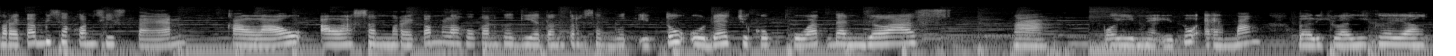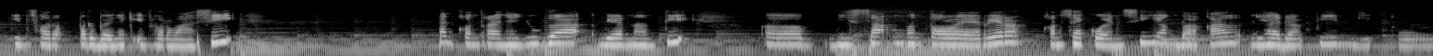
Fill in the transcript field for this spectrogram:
Mereka bisa konsisten kalau alasan mereka melakukan kegiatan tersebut itu udah cukup kuat dan jelas. Nah, poinnya itu emang balik lagi ke yang infor perbanyak informasi dan kontranya juga biar nanti uh, bisa mentolerir konsekuensi yang bakal dihadapin gitu.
